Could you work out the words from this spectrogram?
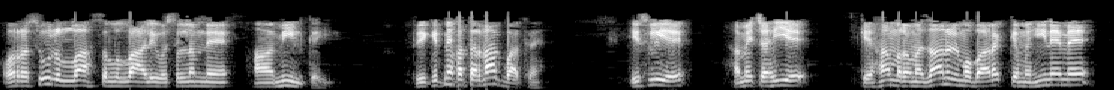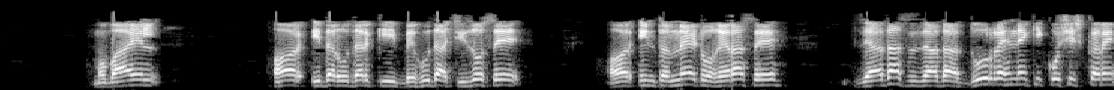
اور رسول اللہ صلی اللہ علیہ وسلم نے آمین کہی۔ تو یہ کتنی خطرناک بات ہے۔ اس لیے ہمیں چاہیے کہ ہم رمضان المبارک کے مہینے میں موبائل اور ادھر ادھر کی بےحدہ چیزوں سے اور انٹرنیٹ وغیرہ سے زیادہ سے زیادہ دور رہنے کی کوشش کریں۔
